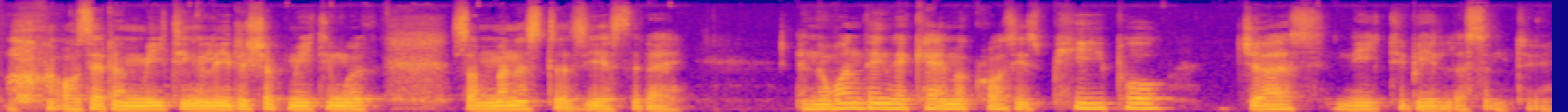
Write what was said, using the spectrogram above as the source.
I was at a meeting, a leadership meeting with some ministers yesterday. And the one thing that came across is people just need to be listened to.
